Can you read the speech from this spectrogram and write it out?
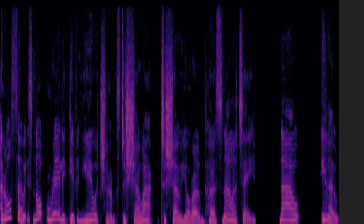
And also, it's not really giving you a chance to show up, to show your own personality. Now, you know,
